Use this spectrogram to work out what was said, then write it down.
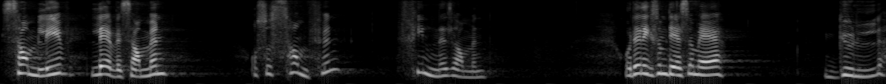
Samliv, leve sammen. Og så samfunn, finne sammen. Og Det er liksom det som er gullet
